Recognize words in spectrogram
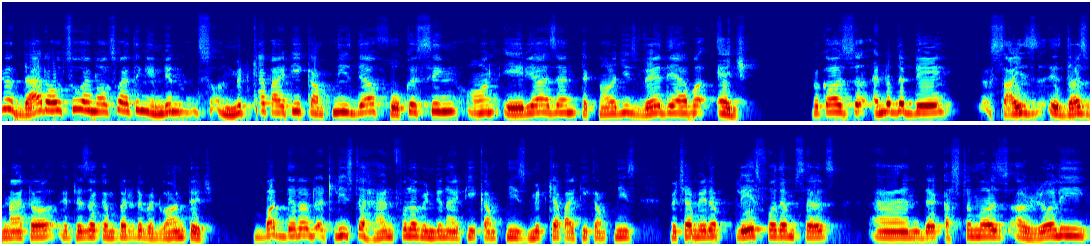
Yeah, that also, and also I think Indian s- mid-cap IT companies they are focusing on areas and technologies where they have a edge, because uh, end of the day, size it does matter. It is a competitive advantage, but there are at least a handful of Indian IT companies, mid-cap IT companies, which have made a place for themselves, and their customers are really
